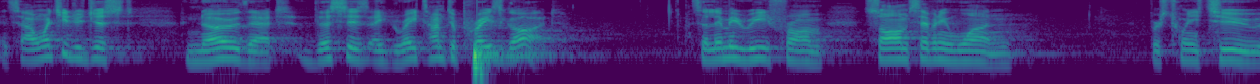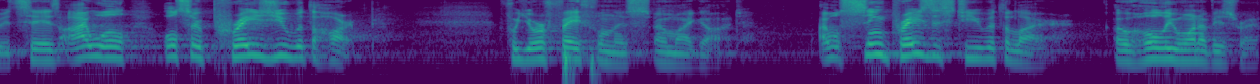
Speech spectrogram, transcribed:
And so I want you to just know that this is a great time to praise God. So let me read from Psalm 71, verse 22. It says, I will also praise you with the harp for your faithfulness, O my God. I will sing praises to you with the lyre, O Holy One of Israel.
